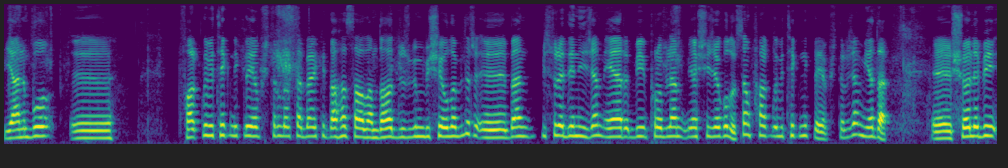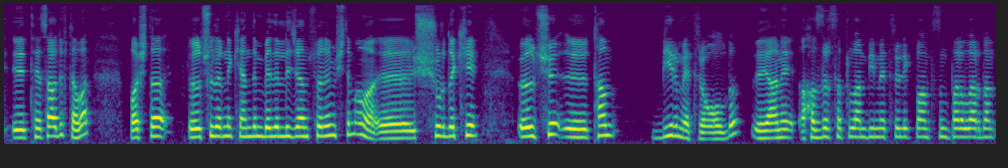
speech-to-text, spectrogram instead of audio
Yani bu e, farklı bir teknikle yapıştırılırsa belki daha sağlam, daha düzgün bir şey olabilir. E, ben bir süre deneyeceğim. Eğer bir problem yaşayacak olursam farklı bir teknikle yapıştıracağım ya da e, şöyle bir e, tesadüf de var. Başta ölçülerini kendim belirleyeceğim söylemiştim ama e, şuradaki ölçü e, tam 1 metre oldu. E, Yani hazır satılan 1 metrelik bant zımparalardan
